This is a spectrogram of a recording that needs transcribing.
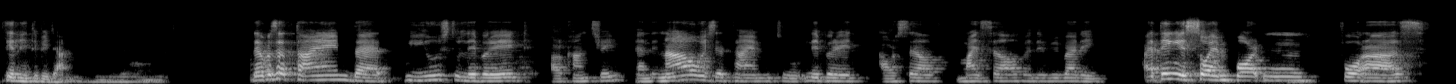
still need to be done. There was a time that we used to liberate our country, and now is the time to liberate ourselves, myself, and everybody. I think it's so important for us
